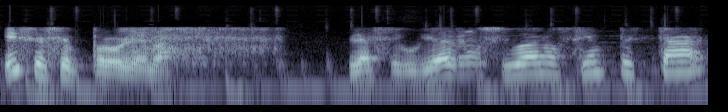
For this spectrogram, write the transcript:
Ese es el problema. La seguridad de los ciudadanos siempre está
